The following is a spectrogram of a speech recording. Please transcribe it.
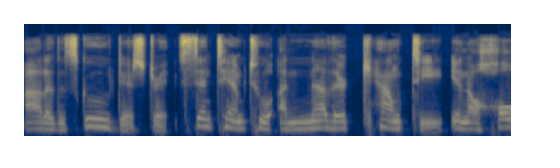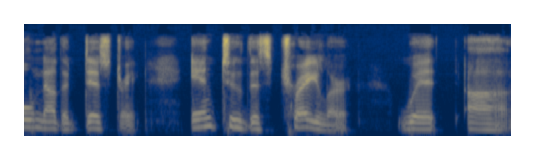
out of the school district, sent him to another county in a whole nother district into this trailer with uh,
